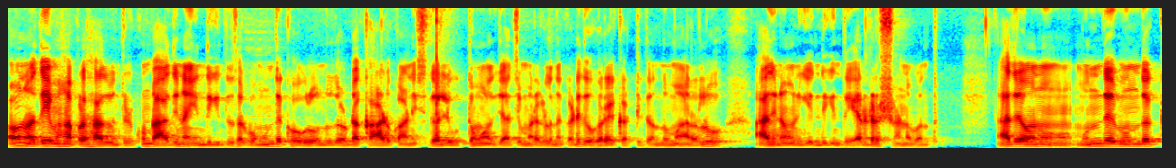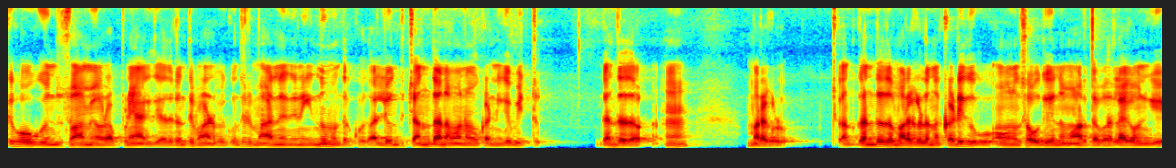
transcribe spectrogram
ಅವನು ಅದೇ ಮಹಾಪ್ರಸಾದವನ್ನು ತಿಳ್ಕೊಂಡು ಆ ದಿನ ಎಂದಿಗಿಂತ ಸ್ವಲ್ಪ ಮುಂದಕ್ಕೆ ಹೋಗಲು ಒಂದು ದೊಡ್ಡ ಕಾಡು ಕಾಣಿಸಿದ್ದು ಅಲ್ಲಿ ಉತ್ತಮವಾದ ಜಾತಿ ಮರಗಳನ್ನು ಕಡಿದು ಹೊರೆ ಕಟ್ಟಿ ತಂದು ಮಾರಲು ಆ ದಿನ ಅವನಿಗೆ ಎಂದಿಗಿಂತ ಎರಡರಷ್ಟು ಹಣ ಬಂತು. ಆದರೆ ಅವನು ಮುಂದೆ ಮುಂದಕ್ಕೆ ಹೋಗು ಎಂದು ಸ್ವಾಮಿಯವರ ಅಪ್ಪಣೆ ಆಗಿದೆ. ಅದರಂತೆ ಮಾಡಬೇಕು ಅಂತೇಳಿ ಮಾರನೇ ದಿನ ಇನ್ನೂ ಮುಂದಕ್ಕೆ ಹೋದ. ಅಲ್ಲಿ ಒಂದು ಚಂದನ ವನವು ಕಣ್ಣಿಗೆ ಬಿತ್ತು. ಗಂಧದ ಮರಗಳು. ಗಂಧದ ಮರಗಳನ್ನು ಕಡಿದು ಅವನು ಸೌದೆಯನ್ನು ಮಾರುತ್ತಾ ಬದಲಾಗಿ ಅವನಿಗೆ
